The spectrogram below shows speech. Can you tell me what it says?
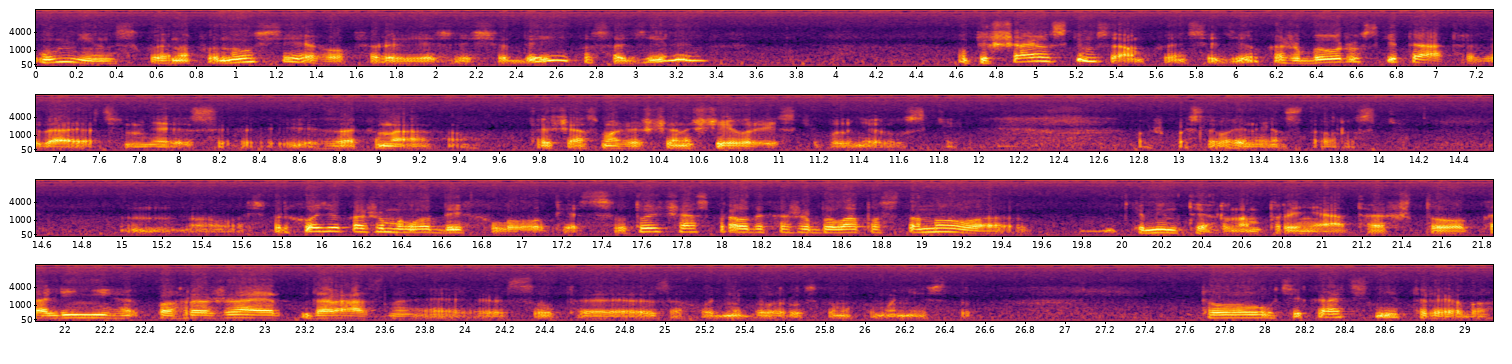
у мінску я напынуўся, яго перавезлі сюды і пасадзілі. У пішаеўскім замку ён сядзеў, кажа, быў рускі тэатр, відаць, мне з, з акна. Той час можа яшчэ яшчэ еврейскі быў не рускі. Пасля вайны ён стаў рускі ну, прыходзіў кажа малады хлопец у той час праўда кажа была пастанова каментэрнам прынята што калі не пагражае даразны суд заходнебеларускаму камуністу то уцікаць не трэба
